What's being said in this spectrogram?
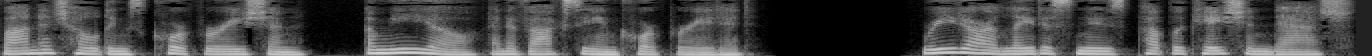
Vonage Holdings Corporation, Ameyo, and Avoxi Incorporated. Read our latest news publication dash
